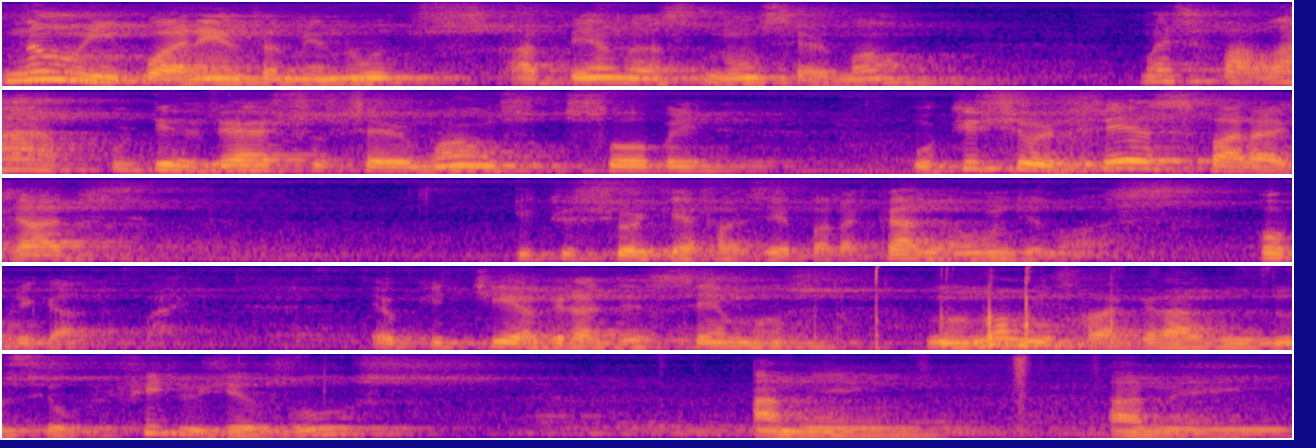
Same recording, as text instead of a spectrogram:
não em 40 minutos, apenas num sermão, mas falar por diversos sermãos sobre o que o Senhor fez para Jabes e o que o Senhor quer fazer para cada um de nós. Obrigado, Pai. É o que te agradecemos no nome sagrado do seu Filho Jesus. Amém, amém,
